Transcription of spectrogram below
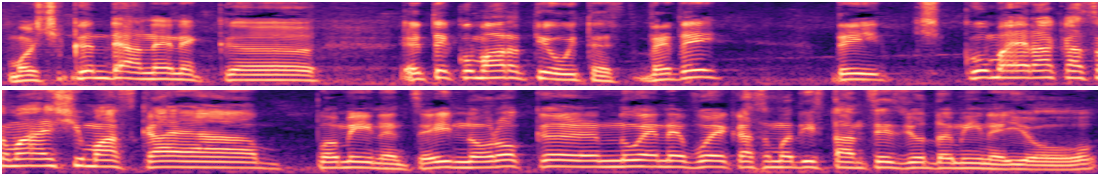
mă și gândeam, nene, că uite cum arăt eu, uite, vede? Deci, cum era ca să mai am și masca aia pe mine, înțelegi? Noroc că nu e nevoie ca să mă distanțez eu de mine, eu.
